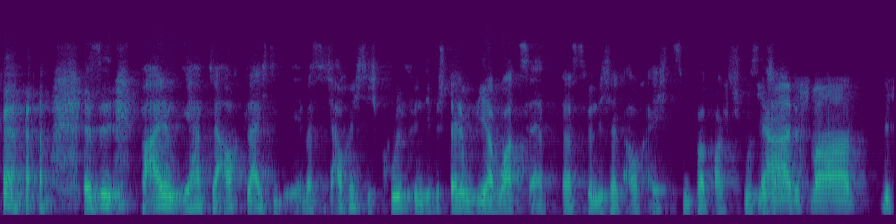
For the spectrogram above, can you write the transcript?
ist, vor allem, ihr habt ja auch gleich, die, was ich auch richtig cool finde, die Bestellung via WhatsApp. Das finde ich halt auch echt super praktisch. Muss ja, das war, das,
